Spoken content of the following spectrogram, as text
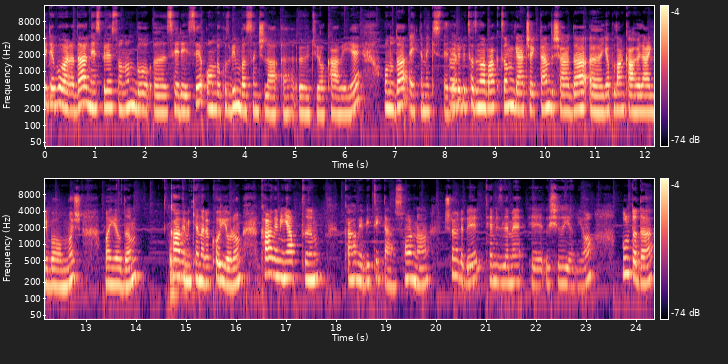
Bir de bu arada Nespresso'nun bu e, serisi 19.000 basınçla e, öğütüyor kahveyi. Onu da eklemek istedim. Şöyle bir tadına baktım. Gerçekten dışarıda e, yapılan kahveler gibi olmuş. Bayıldım. Kahvemi kenara koyuyorum. Kahvemi yaptığım kahve bittikten sonra şöyle bir temizleme e, ışığı yanıyor. Burada da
